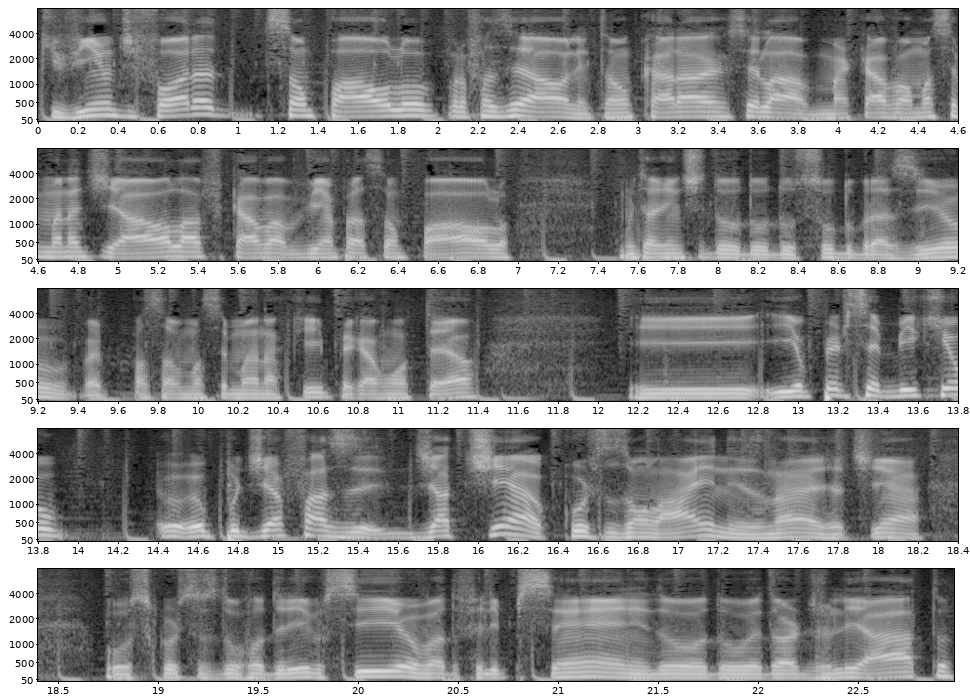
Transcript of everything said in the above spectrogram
que vinham de fora de São Paulo para fazer aula. Então o cara, sei lá, marcava uma semana de aula, ficava, vinha para São Paulo. Muita gente do, do, do, sul do Brasil passava uma semana aqui, pegava um hotel. E, e eu percebi que eu, eu, eu, podia fazer. Já tinha cursos online, né? Já tinha os cursos do Rodrigo Silva, do Felipe Sene, do, do Eduardo Juliato.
